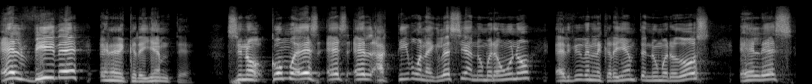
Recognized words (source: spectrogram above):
Él vive en el creyente sino cómo es, es Él activo en la iglesia. Número uno, Él vive en el creyente. Número dos, Él es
